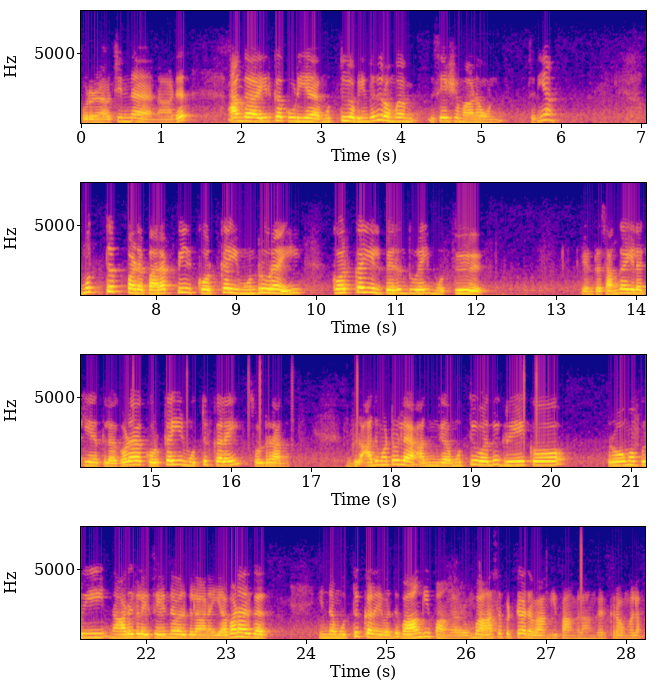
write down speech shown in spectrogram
ஒரு சின்ன நாடு. அங்கே இருக்கக்கூடிய முத்து அப்படின்றது ரொம்ப விசேஷமான ஒன்று சரியா? முத்துப்படு பரப்பில் கொற்கை முன்றுரை கொற்கையில் பெருந்துரை முத்து என்ற சங்க இலக்கியத்தில் கூட கொற்கையின் முத்துக்களை சொல்கிறாங்க அது மட்டும் இல்லை அங்கே முத்து வந்து கிரேக்கோ ரோமபுரி நாடுகளை சேர்ந்தவர்களான யவனர்கள் இந்த முத்துக்களை வந்து வாங்கிப்பாங்க. ரொம்ப ஆசைப்பட்டு அதை வாங்கிப்பாங்களாம் அங்கே இருக்கிறவங்களாம்.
